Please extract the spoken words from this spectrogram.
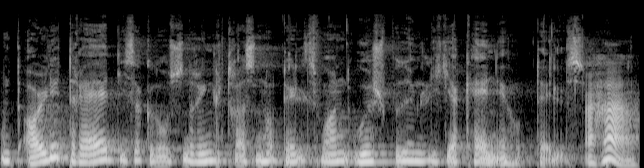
Und alle drei dieser großen Ringstraßenhotels waren ursprünglich ja keine Hotels. Aha.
